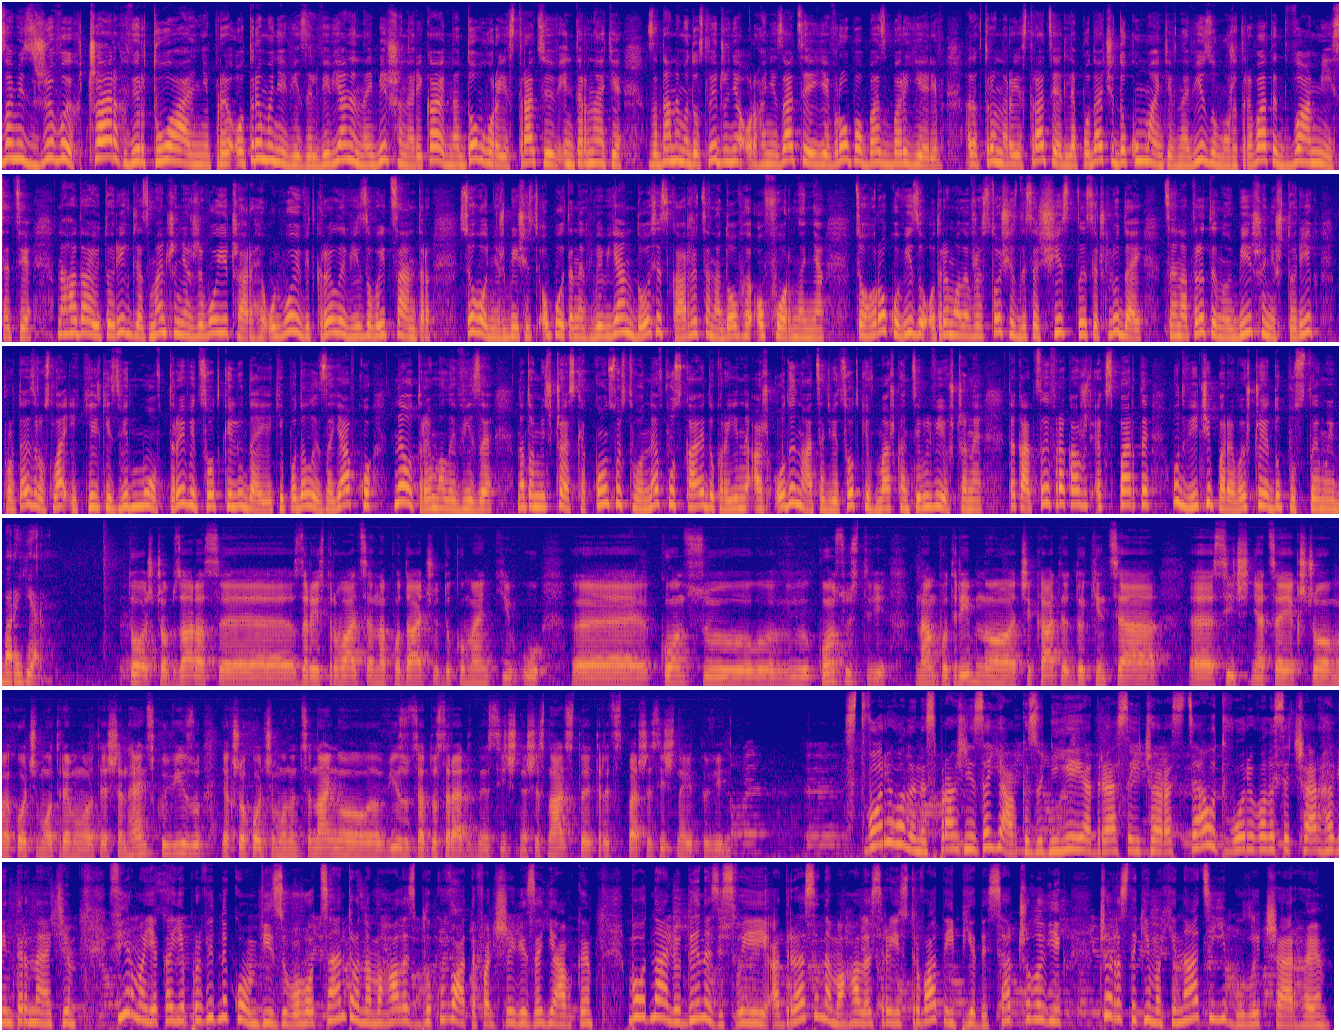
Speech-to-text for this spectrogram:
Замість живих черг віртуальні при отриманні візи львів'яни найбільше нарікають на довгу реєстрацію в інтернеті. За даними дослідження організації Європа без бар'єрів, електронна реєстрація для подачі документів на візу може тривати два місяці. Нагадаю, торік для зменшення живої черги у Львові відкрили візовий центр. Сьогодні ж більшість опитаних львів'ян досі скаржаться на довге оформлення. Цього року візу отримали вже 166 тисяч людей. Це на третину більше ніж торік. Проте зросла і кількість відмов. 3% людей, які подали заявку, не отримали візи. Натомість чеське консульство не впускає до країни аж 11% мешканців Львівщини. Така цифра, кажуть експерти, удвічі перевищує допустимий бар'єр. Того, щоб зараз е, зареєструватися на подачу документів у е, консу, консульстві, нам потрібно чекати до кінця е, січня. Це якщо ми хочемо отримувати шенгенську візу, якщо хочемо національну візу, це до середини січня, 16-31 січня відповідно. Створювали несправжні заявки з однієї адреси, і через це утворювалася черга в інтернеті. Фірма, яка є провідником візового центру, намагалась блокувати фальшиві заявки, бо одна людина зі своєї адреси намагалась реєструвати і 50 чоловік. Через такі махінації були черги.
